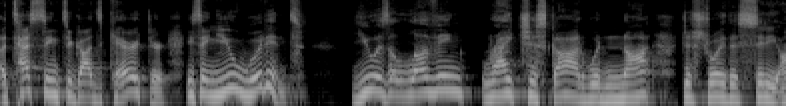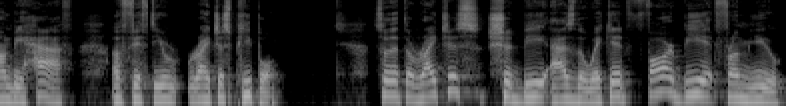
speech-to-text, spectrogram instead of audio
attesting to God's character. He's saying, You wouldn't. You, as a loving, righteous God, would not destroy this city on behalf of 50 righteous people. So that the righteous should be as the wicked, far be it from you.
